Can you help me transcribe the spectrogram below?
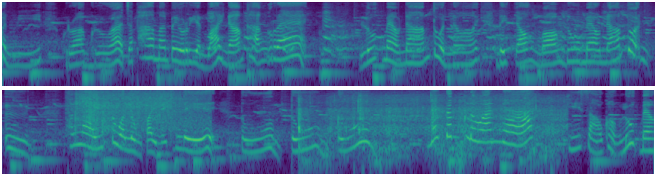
วันนี้ ครอบครัวจะพามันไปเรียนว่ายน้ำครั้งแรก ลูกแมวน้ำตัวน้อย ได้จ้องมองดูแมวน้ำตัวอื่นๆถลายตัวลงไปในทะเล ตูมตูมตูมไม่ต้องกลัวนะ พี่สาวของลูกแมว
